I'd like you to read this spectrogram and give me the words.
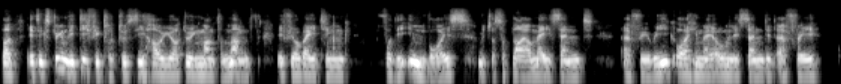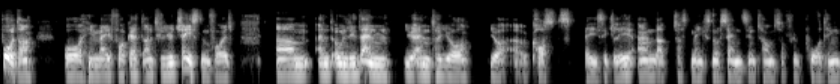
But it's extremely difficult to see how you're doing month on month if you're waiting for the invoice, which a supplier may send every week, or he may only send it every quarter, or he may forget until you chase them for it. Um, and only then you enter your your uh, costs basically and that just makes no sense in terms of reporting.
